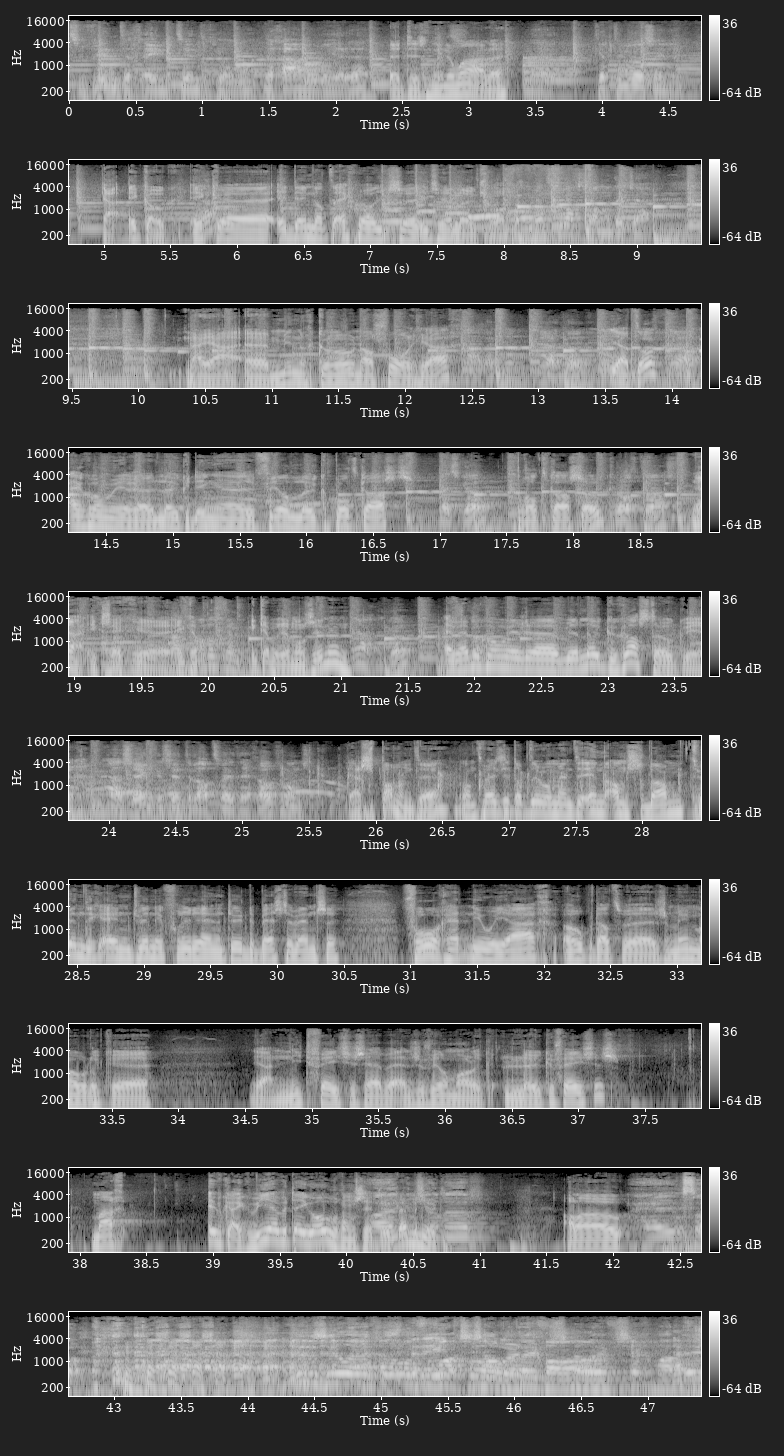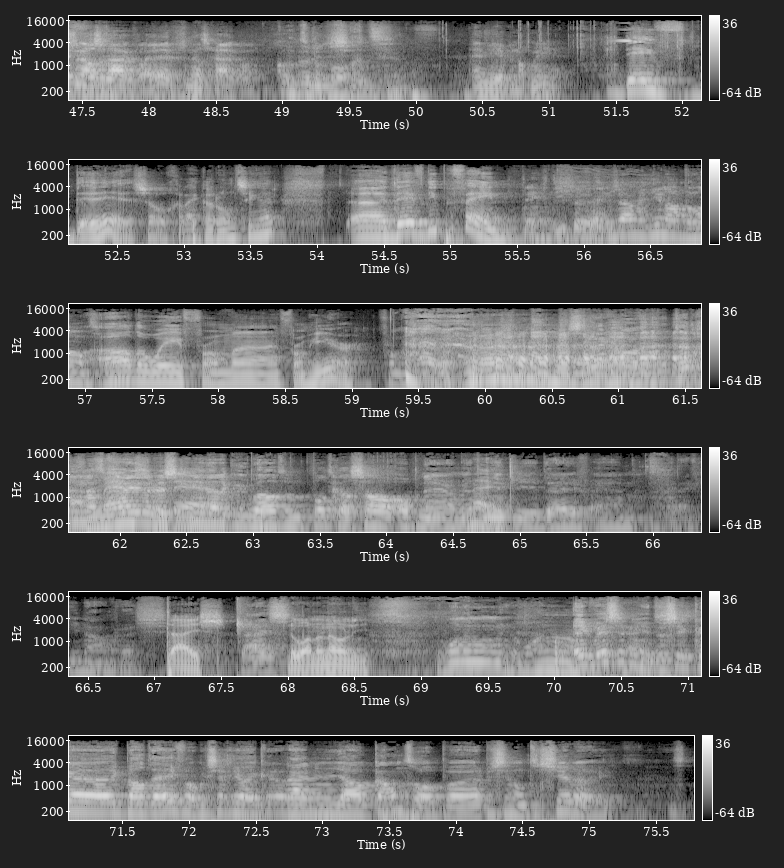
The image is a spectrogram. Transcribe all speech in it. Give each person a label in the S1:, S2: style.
S1: 2021, jongen. Daar gaan we weer, hè?
S2: Het is niet normaal, hè?
S1: Nee, ik heb er wel zin in.
S2: Ja, ik ook. Ik, eh, ik denk dat het echt wel iets, eh, iets heel leuks wordt.
S1: Wat verwacht je allemaal dit jaar?
S2: Nou ja, eh, minder corona als vorig jaar.
S1: Nou. Ja.
S2: Ja, toch?
S1: Ja.
S2: En gewoon weer eh, leuke dingen. Veel leuke podcasts.
S1: Let's go.
S2: Broadcasts ook.
S1: Broadcast.
S2: Ja, ik zeg, eh, ik, heb, ik heb er helemaal zin in.
S1: Ja, ik ook.
S2: En we hebben gewoon weer, eh, weer leuke gasten ook weer.
S1: Ja, zeker. Er zitten er al twee tegenover ons.
S2: Ja, spannend hè? Want wij zitten op dit moment in Amsterdam. 2021 voor iedereen natuurlijk de beste wensen voor het nieuwe jaar. Hopen dat we zo min mogelijk eh, ja, niet feestjes hebben en zoveel mogelijk leuke feestjes. Maar even kijken, wie hebben we tegenover ons zitten? Ik ben benieuwd. Hallo.
S3: Hey, what's up? Dit is heel erg onverwachts. Ik zal het even snel even zeggen, maar
S1: Even snel schakelen, hè? Even snel schakelen.
S3: Komt door de bocht.
S1: En wie hebben we nog meer?
S4: Dave, zo gelijk een rondzinger. Eh, Dave Diepeveen.
S1: Dave
S3: Hoe
S1: Diepenveen.
S3: zijn we hier nou beland?
S4: All the way from, eh, from here.
S3: Van Dat is lekker hoor. 30 minuten geleden wist ik niet dat ik überhaupt een podcast zou opnemen met
S4: Nee.
S3: Nicky, Dave en even hier naam kwijt.
S2: Thijs,
S3: Thijs.
S2: the one and only.
S3: The one and only.
S4: one and
S3: Ik wist het niet, dus ik, eh, ik bel Dave op. Ik zeg, joh, ik rijd nu jouw kant op. Eh, heb je zin om te chillen?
